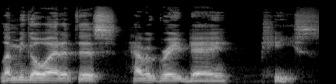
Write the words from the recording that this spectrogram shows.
Let me go edit this. Have a great day. Peace.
